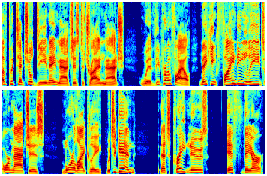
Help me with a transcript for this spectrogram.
of potential DNA matches to try and match with the profile, making finding leads or matches more likely, which again, that's great news if they are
